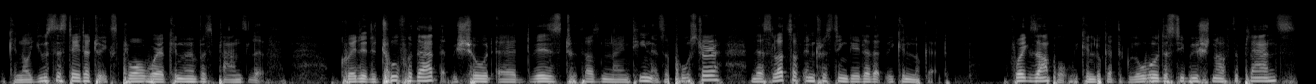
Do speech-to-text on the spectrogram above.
We can now use this data to explore where carnivorous plants live. We created a tool for that that we showed at VIS 2019 as a poster, and there's lots of interesting data that we can look at. For example, we can look at the global distribution of the plants,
